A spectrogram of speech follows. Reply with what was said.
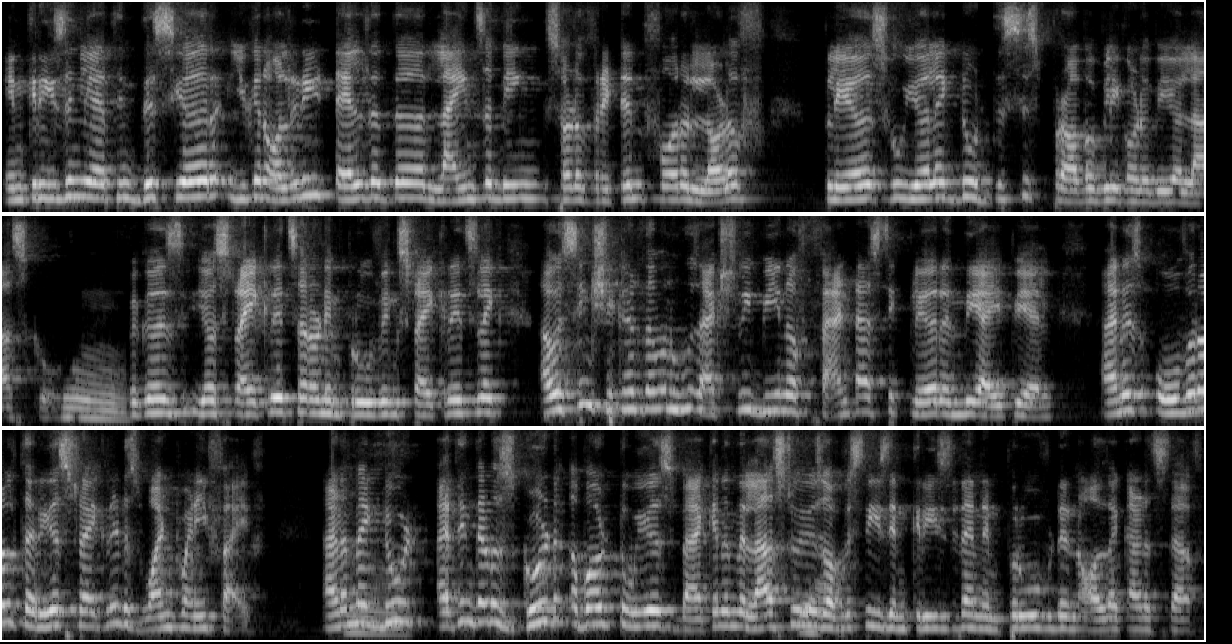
Increasingly, I think this year you can already tell that the lines are being sort of written for a lot of players who you're like, dude, this is probably going to be your last go Mm. because your strike rates are not improving. Strike rates, like I was seeing Shikhar Dhawan, who's actually been a fantastic player in the IPL, and his overall career strike rate is 125. And I'm like, Hmm. dude, I think that was good about two years back. And in the last two years, obviously, he's increased and improved and all that kind of stuff.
